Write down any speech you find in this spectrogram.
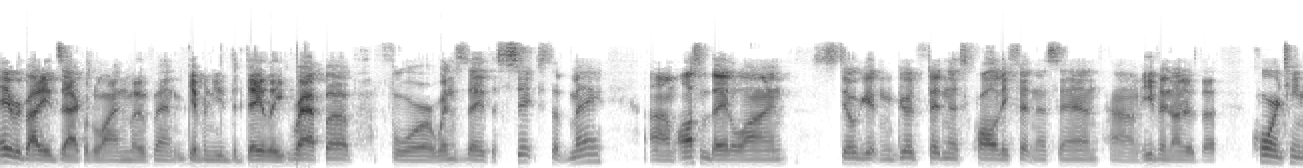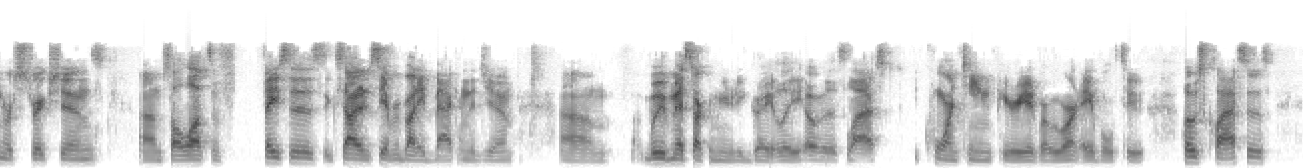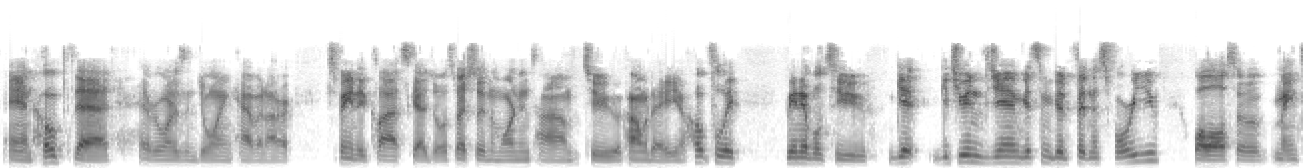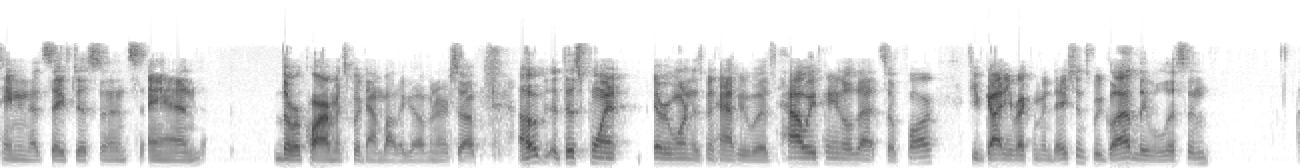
Hey everybody, it's Zach with the Line Movement, giving you the daily wrap up for Wednesday, the 6th of May. Um, awesome day to line. Still getting good fitness, quality fitness in, um, even under the quarantine restrictions. Um, saw lots of faces. Excited to see everybody back in the gym. Um, we've missed our community greatly over this last quarantine period where we weren't able to host classes, and hope that everyone is enjoying having our expanded class schedule, especially in the morning time, to accommodate, you know, hopefully being able to get get you in the gym, get some good fitness for you, while also maintaining that safe distance and the requirements put down by the governor. So I hope at this point everyone has been happy with how we've handled that so far. If you've got any recommendations, we gladly will listen.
